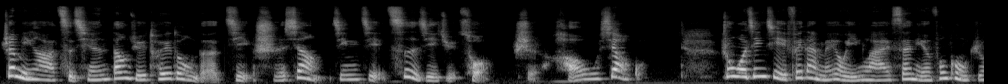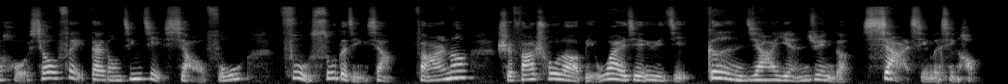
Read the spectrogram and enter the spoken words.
证明啊此前当局推动的几十项经济刺激举措是毫无效果。中国经济非但没有迎来三年风控之后消费带动经济小幅复苏的景象，反而呢是发出了比外界预计更加严峻的下行的信号。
